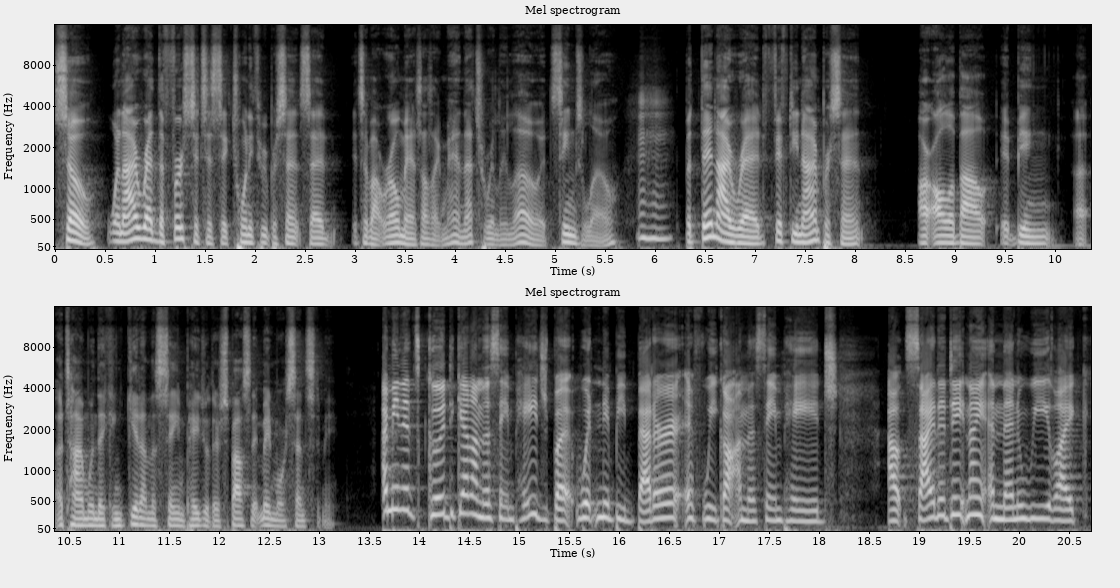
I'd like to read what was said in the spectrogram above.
So when I read the first statistic, 23% said it's about romance. I was like, man, that's really low. It seems low. Mm-hmm. But then I read 59% are all about it being a, a time when they can get on the same page with their spouse. And it made more sense to me. I mean, it's good to get on the same page, but wouldn't it be better if we got on the same page outside of date night and then we like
